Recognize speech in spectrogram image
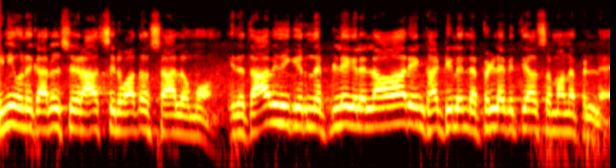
இனி உனக்கு அருள் செய்கிற ஆசீர்வாதம் சாலமோன். இந்த தாவிதிக்கு இருந்த பிள்ளைகள் எல்லாரையும் காட்டிலும் இந்த பிள்ளை வித்தியாசமான பிள்ளை.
